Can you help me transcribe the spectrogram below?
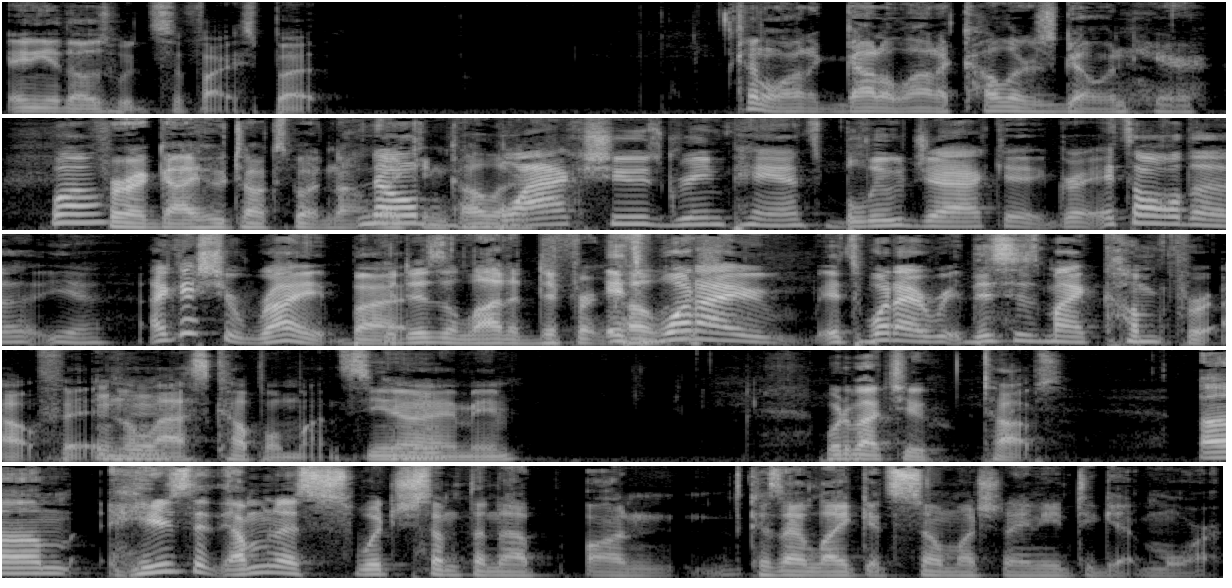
any of those would suffice. But Kind of a lot of, got a lot of colors going here well, for a guy who talks about not no liking color. black shoes, green pants, blue jacket, gray. It's all the yeah. I guess you're right, but It is a lot of different. it's colors. what I it's what I re- this is my comfort outfit in the Mhm. last couple months. You know Mhm. what I mean? What about you, tops? Um, here's the. I'm gonna switch something up on because I like it so much and I need to get more.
